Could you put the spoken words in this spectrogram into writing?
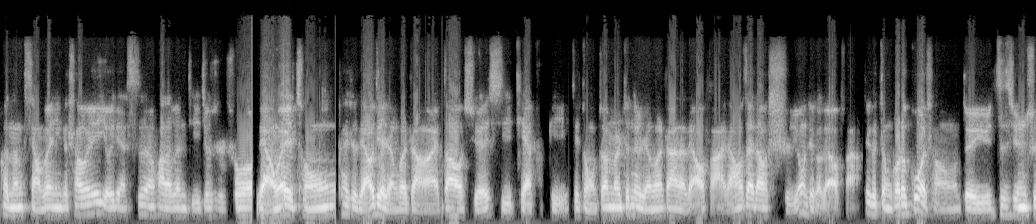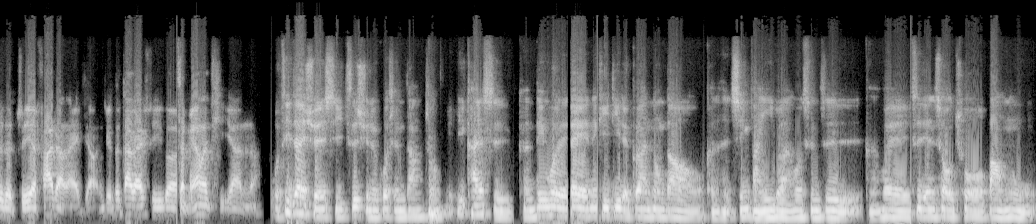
可能想问一个稍微有一点私人化的问题，就是说，两位从开始了解人格障碍到学习 TFP 这种专门针对人格障碍的疗法，然后再到使用这个疗法，这个整个的过程对于咨询师的职业发展来讲，你觉得大概是一个怎么样的体验呢？我自己在学习咨询的过程当中，一开始肯定会被那 PD 的个案弄到可能很心烦意乱，或甚至可能会之间受挫、暴怒，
